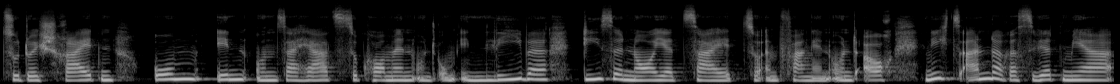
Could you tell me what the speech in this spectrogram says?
zu durchschreiten, um in unser Herz zu kommen und um in Liebe diese neue Zeit zu empfangen. Und auch nichts anderes wird mir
